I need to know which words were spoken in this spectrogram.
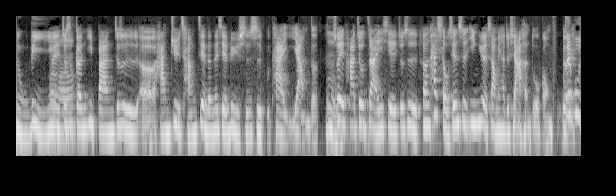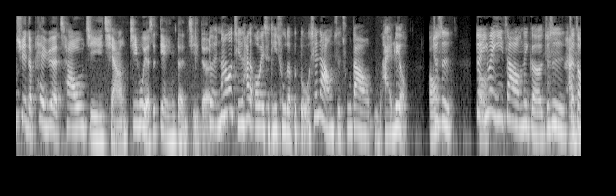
努力，哦、因为就是跟一般就是呃韩剧常见的那些律师是不太一样的，嗯、所以他就在一些就是。呃，他首先是音乐上面，他就下很多功夫。这部剧的配乐超级强，几乎也是电影等级的。对，然后其实它的 OST 出的不多，现在好像只出到五还六，哦、就是对，哦、因为依照那个就是这种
